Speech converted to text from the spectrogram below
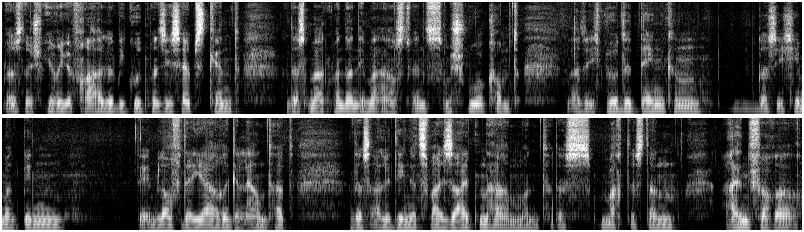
Das ist eine schwierige Frage, wie gut man sich selbst kennt. Das merkt man dann immer erst, wenn es zum Schwur kommt. Also ich würde denken, dass ich jemand bin, der im Laufe der Jahre gelernt hat, dass alle Dinge zwei Seiten haben. Und das macht es dann einfacher,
